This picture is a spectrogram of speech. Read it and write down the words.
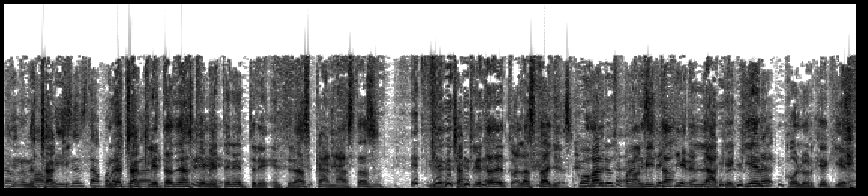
No, pero Unas chancletas de esas que meten entre, entre las canastas, chancletas de todas las tallas. Coja los pares Mamita, que quiera. la que quiera, color que quiera.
